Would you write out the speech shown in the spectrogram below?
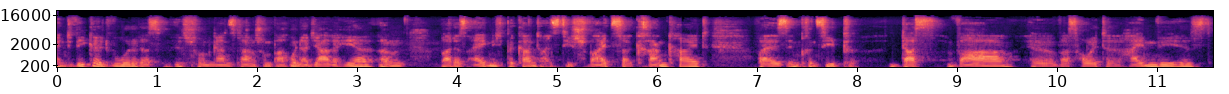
entwickelt wurde, das ist schon ganz lang, schon ein paar hundert Jahre her, ähm, war das eigentlich bekannt als die Schweizer Krankheit, weil es im Prinzip das war, äh, was heute Heimweh ist.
